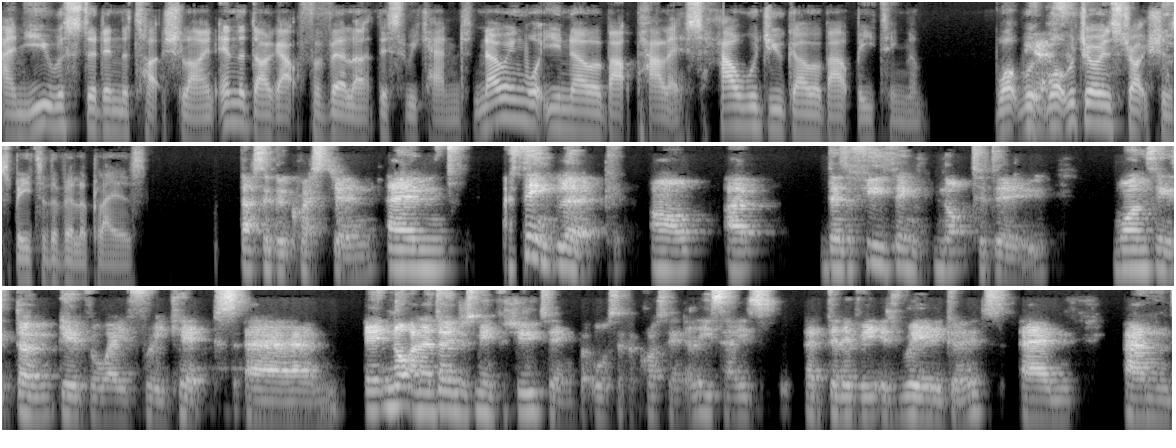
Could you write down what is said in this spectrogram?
and you were stood in the touchline in the dugout for Villa this weekend, knowing what you know about Palace, how would you go about beating them? What would yes. what would your instructions be to the Villa players? That's a good question. Um, I think, look, I'll, I, there's a few things not to do. One thing is don't give away free kicks. Um, it not, and I don't just mean for shooting, but also for crossing. Olise's uh, delivery is really good, um, and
